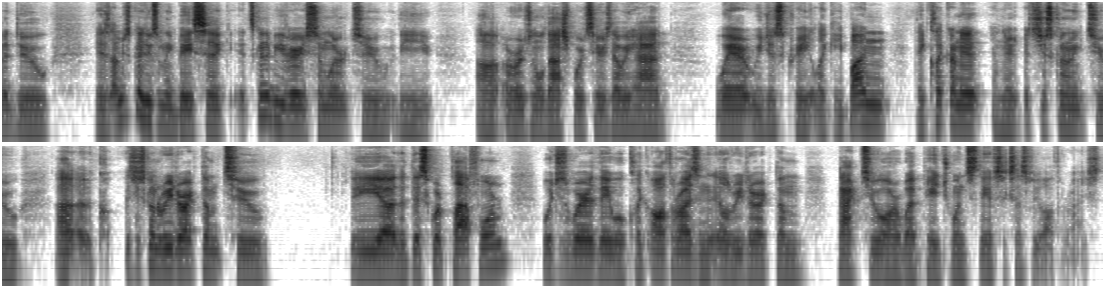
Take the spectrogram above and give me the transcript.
to do is I'm just to do something basic. It's to be very similar to the uh, original dashboard series that we had where we just create like a button, they click on it, and it's just going to uh, it's just going to redirect them to the uh, the Discord platform, which is where they will click authorize, and it'll redirect them back to our web page once they have successfully authorized.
